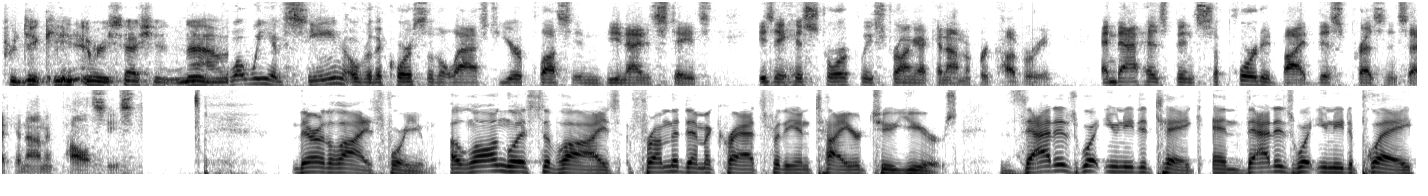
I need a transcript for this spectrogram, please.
predicting a recession now. What we have seen over the course of the last year plus in the United States is a historically strong economic recovery. And that has been supported by this president's economic policies. There are the lies for you. A long list of lies from the Democrats for the entire two years. That is what you need to take, and that is what you need to play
